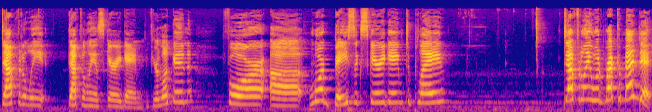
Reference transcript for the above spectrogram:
definitely, definitely a scary game. If you're looking for a more basic scary game to play, definitely would recommend it.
